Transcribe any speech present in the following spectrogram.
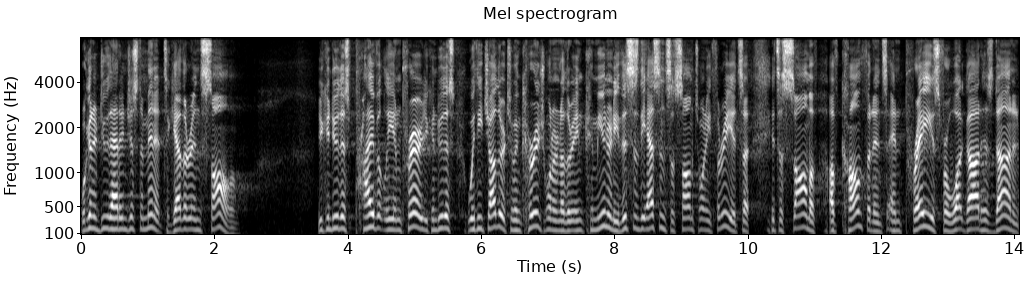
We're going to do that in just a minute together in song. You can do this privately in prayer. You can do this with each other to encourage one another in community. This is the essence of Psalm 23. It's a, it's a psalm of, of confidence and praise for what God has done and,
